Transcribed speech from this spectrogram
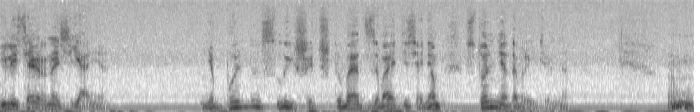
или северное сияние. Мне больно слышать, что вы отзываетесь о нем столь неодобрительно. Ну,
